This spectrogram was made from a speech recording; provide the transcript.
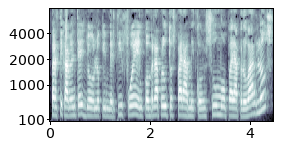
prácticamente yo lo que invertí fue en comprar productos para mi consumo, para probarlos.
